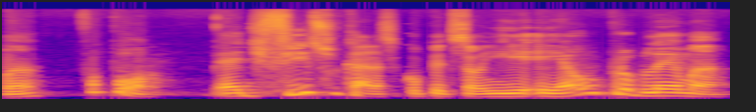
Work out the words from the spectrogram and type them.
Né? Pô, é difícil, cara, essa competição. E, e é um problema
